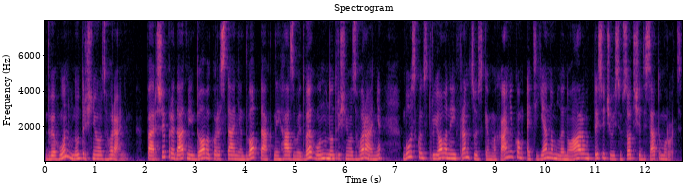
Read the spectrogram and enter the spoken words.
Двигун внутрішнього згорання. Перший придатний до використання двотактний газовий двигун внутрішнього згорання був сконструйований французьким механіком Етьєном Ленуаром в 1860 році.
